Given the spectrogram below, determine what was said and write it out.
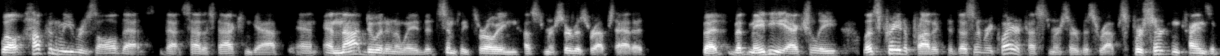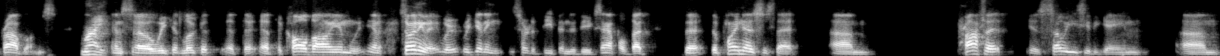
well, how can we resolve that, that satisfaction gap and, and not do it in a way that's simply throwing customer service reps at it, but but maybe actually let's create a product that doesn't require customer service reps for certain kinds of problems. Right. And so we could look at, at the at the call volume you know. So anyway we're, we're getting sort of deep into the example but the the point is is that um, profit is so easy to gain um,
